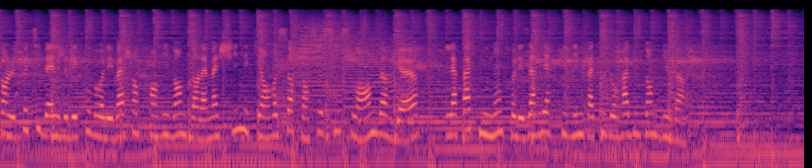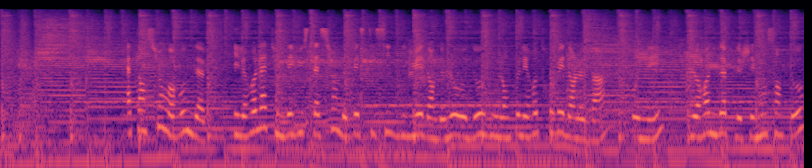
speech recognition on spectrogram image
quand le petit Belge découvre les vaches entrant vivantes dans la machine et qui en ressortent en saucisse ou en hamburger, la PAC nous montre les arrières-cuisines pas toujours ragoûtantes du vin. Attention au Roundup. Il relate une dégustation de pesticides dilués dans de l'eau aux doses où l'on peut les retrouver dans le vin, au nez. Le Roundup de chez Monsanto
